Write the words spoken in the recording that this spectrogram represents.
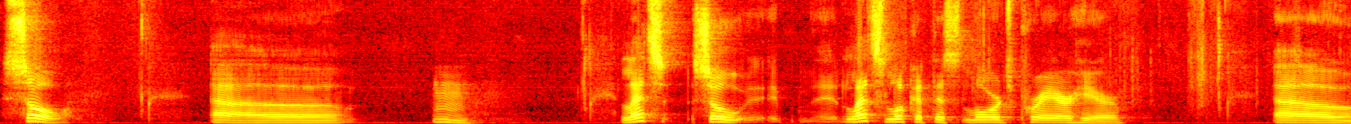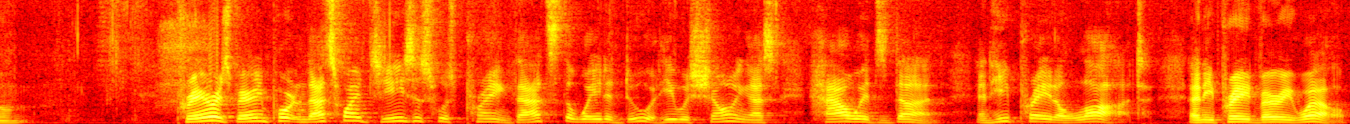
so, uh, mm, let's so let's look at this Lord's Prayer here. Uh, prayer is very important. That's why Jesus was praying. That's the way to do it. He was showing us how it's done, and he prayed a lot, and he prayed very well,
